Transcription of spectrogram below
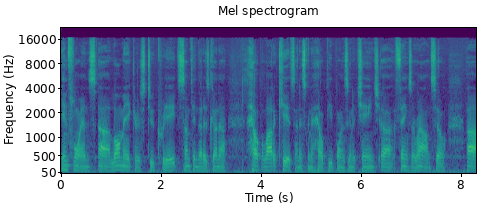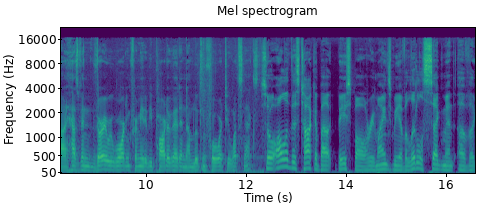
influence uh, lawmakers to create something that is going to help a lot of kids and it's going to help people and it's going to change uh, things around. So uh, it has been very rewarding for me to be part of it, and I'm looking forward to what's next. So all of this talk about baseball reminds me of a little segment of a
